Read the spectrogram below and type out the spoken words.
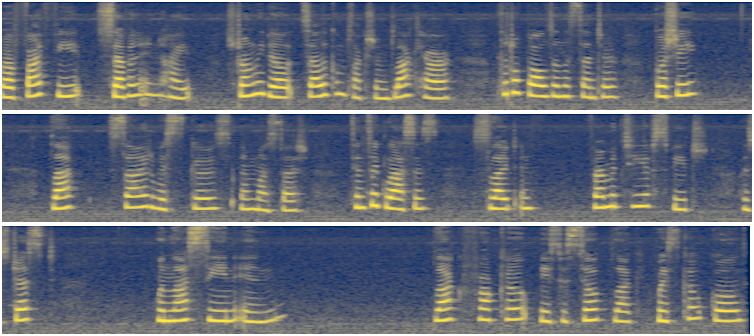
about five feet seven in height, strongly built, sallow complexion, black hair, a little bald in the center, bushy, black side whiskers and mustache, tinted glasses, slight infirmity of speech, was dressed when last seen in black frock coat based with silk, black waistcoat, gold,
